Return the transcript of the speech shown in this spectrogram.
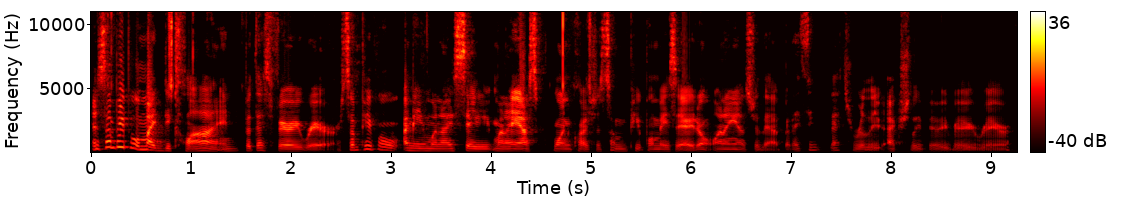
and some people might decline, but that's very rare. Some people, I mean, when I say, when I ask one question, some people may say, I don't want to answer that, but I think that's really actually very, very rare.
